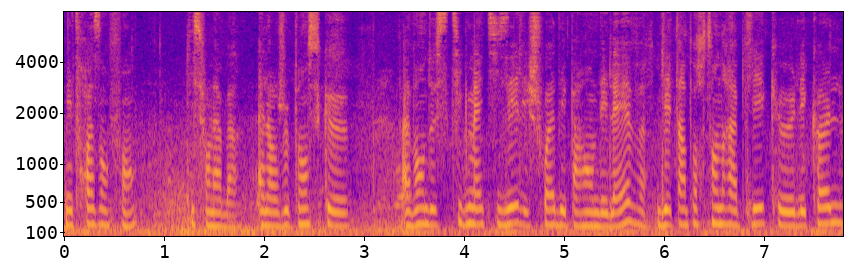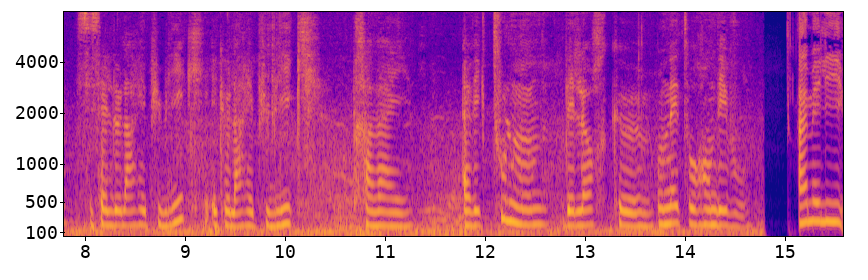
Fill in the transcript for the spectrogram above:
mes trois enfants qui sont là-bas. Alors je pense que avant de stigmatiser les choix des parents d'élèves, il est important de rappeler que l'école, c'est celle de la République et que la République travaille avec tout le monde dès lors qu'on est au rendez-vous. Amélie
